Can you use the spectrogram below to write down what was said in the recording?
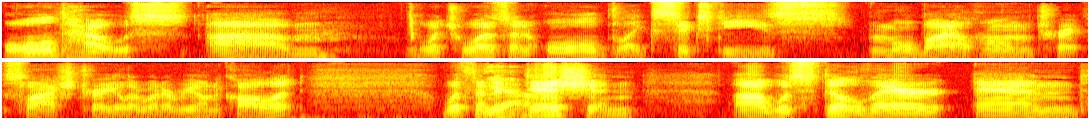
old house, um, which was an old like 60s mobile home tra- slash trailer, whatever you want to call it, with an Yeah. addition, uh, was still there, and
